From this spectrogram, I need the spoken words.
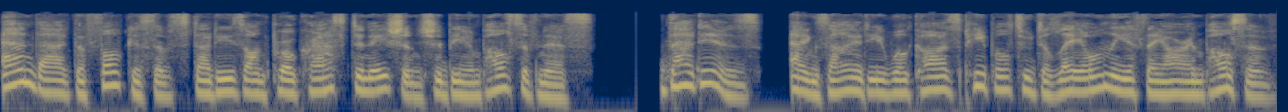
and that the focus of studies on procrastination should be impulsiveness. That is, anxiety will cause people to delay only if they are impulsive.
